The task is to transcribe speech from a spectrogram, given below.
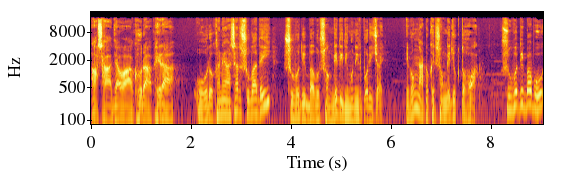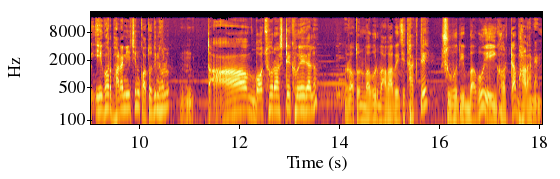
আসা যাওয়া ঘোরা ফেরা। ওর ওখানে আসার সুবাদেই শুভদীপবাবুর সঙ্গে দিদিমণির পরিচয় এবং নাটকের সঙ্গে যুক্ত হওয়া। শুভদীপবাবু এ ঘর ভাড়া নিয়েছেন কতদিন হলো? তা বছর আষ্টেক হয়ে গেল। রতনবাবুর বাবা বেঁচে থাকতে শুভদীপবাবু এই ঘরটা ভাড়া নেন।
